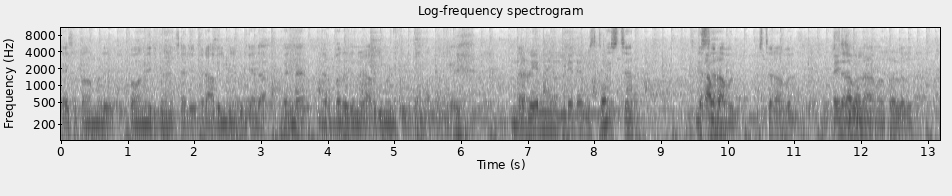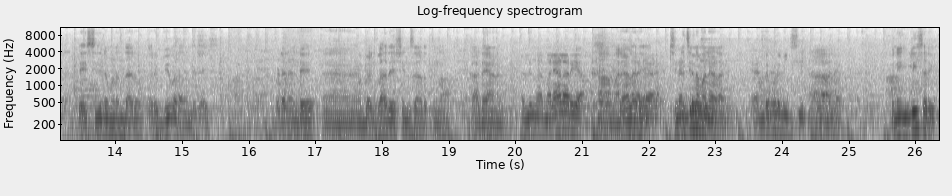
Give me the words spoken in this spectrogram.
ഗൈസ് അപ്പോൾ നമ്മൾ ഇപ്പോൾ വന്നിരിക്കുന്നത് വെച്ചാൽ ഒരു അവിൽ മിൽക്ക് കുടിക്കാൻ. ഇതാ അപ്പോൾ എന്റെ നിർബന്ധത്തിന് ഒരു അവിൽ മിൽക്ക് കുടിക്കാൻ mister. Mister Abul mister Abul അബുലാണ് നമ്മളിപ്പോൾ ഉള്ളത്. ടേസ്റ്റ് ചെയ്തിട്ട് നമ്മൾ എന്തായാലും റിവ്യൂ പറയുന്നുണ്ട് ഗൈസ് ഇവിടെ രണ്ട് ബംഗ്ലാദേശിയൻസ് നടത്തുന്ന കടയാണ്. മലയാളം അറിയാം ആ മലയാളം. അറിയാം ചിന്ന ചിന്ന മലയാളം അറിയാം രണ്ടും കൂടി മിക്സ് പിന്നെ ഇംഗ്ലീഷ് അറിയാം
